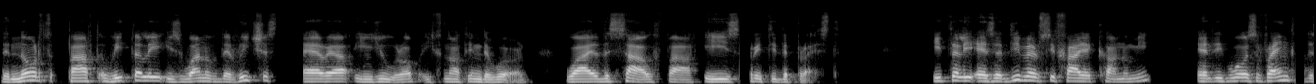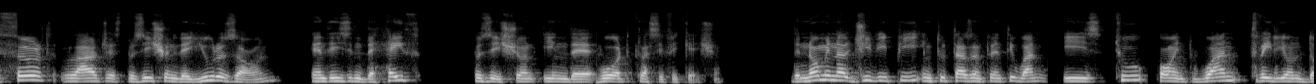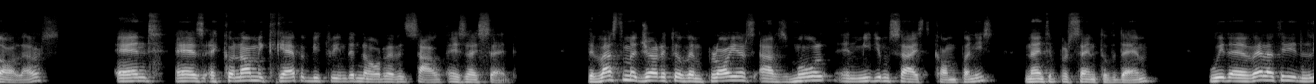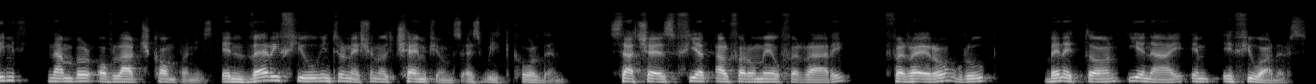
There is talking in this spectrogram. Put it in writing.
The north part of Italy is one of the richest area in Europe, if not in the world, while the south part is pretty depressed. Italy has a diversified economy, and it was ranked the third largest position in the Eurozone and is in the eighth position in the world classification. The nominal GDP in 2021 is $2.1 trillion and has economic gap between the north and the south, as I said. The vast majority of employers are small and medium-sized companies, 90% of them, with a relatively limited number of large companies and very few international champions, as we call them, such as Fiat Alfa Romeo Ferrari, Ferrero Group, Benetton, Eni, and a few others.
